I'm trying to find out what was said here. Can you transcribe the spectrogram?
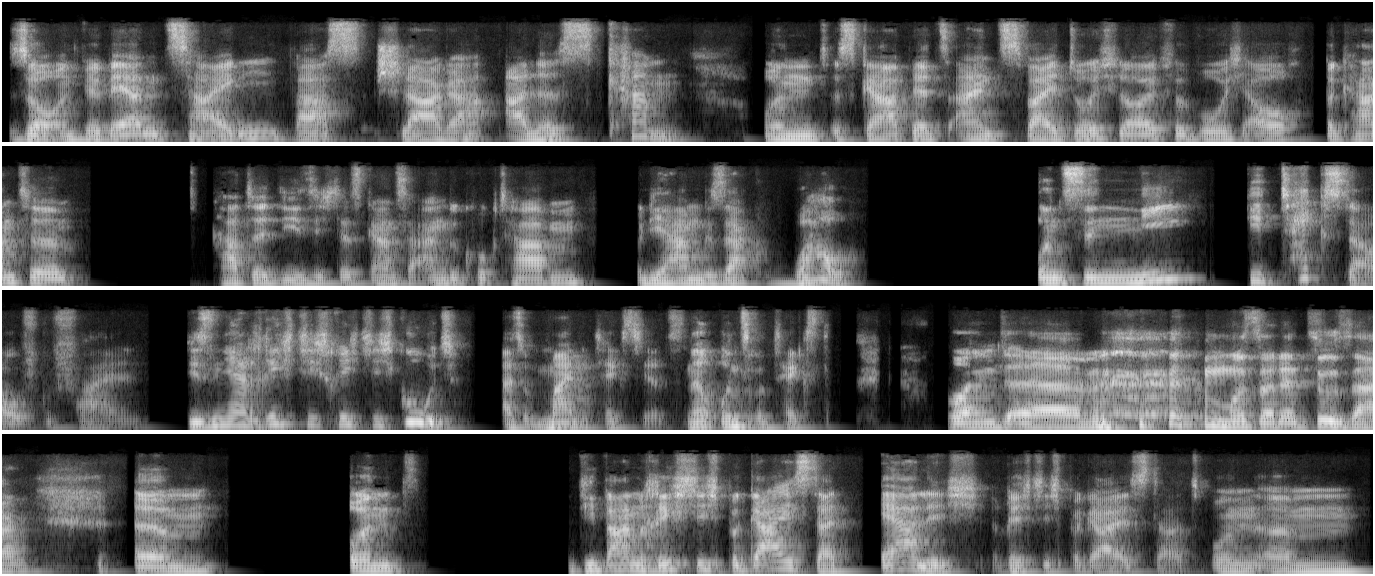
So, und wir werden zeigen, was Schlager alles kann. Und es gab jetzt ein, zwei Durchläufe, wo ich auch Bekannte hatte, die sich das Ganze angeguckt haben und die haben gesagt, wow, uns sind nie die Texte aufgefallen. Die sind ja richtig, richtig gut. Also meine Texte jetzt, ne? unsere Texte. Und ähm, muss er dazu sagen. Ähm, und die waren richtig begeistert, ehrlich richtig begeistert. Und ähm,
